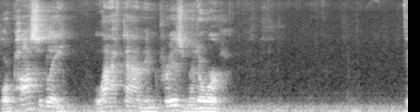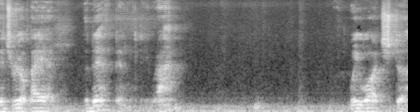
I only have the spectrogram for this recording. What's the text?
or possibly lifetime imprisonment, or if it's real bad, the death penalty, right? We watched uh,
